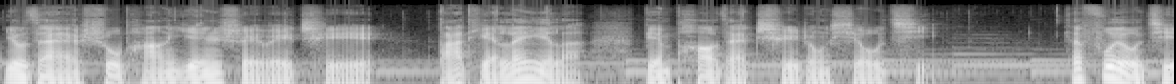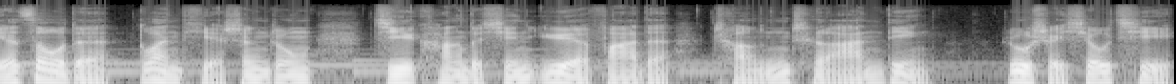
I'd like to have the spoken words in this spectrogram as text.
又在树旁引水为池。打铁累了，便泡在池中休憩。在富有节奏的锻铁声中，嵇康的心越发的澄澈安定。入水休憩，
